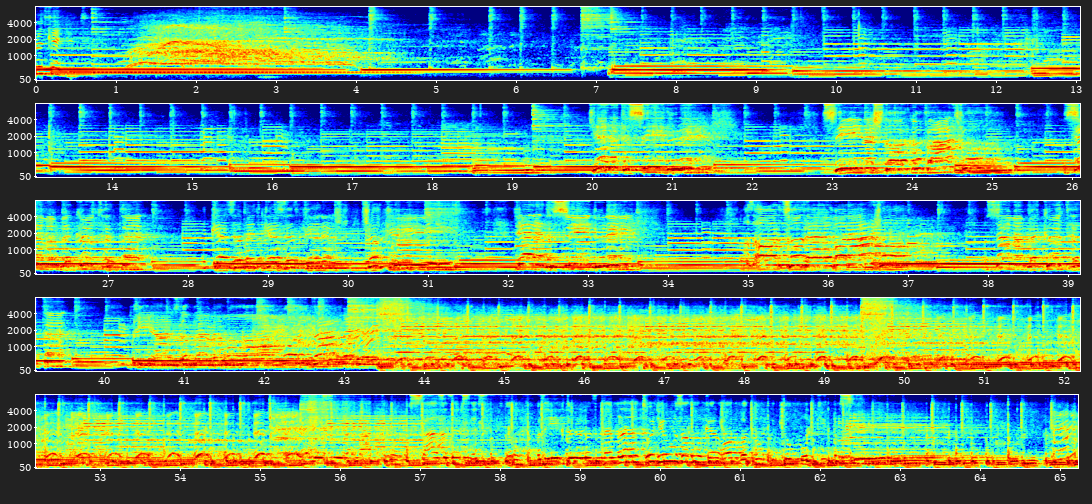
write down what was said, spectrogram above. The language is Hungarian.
durante años. Nem lát, hogy józanul kell hallgatnom, hogy tombol ki a szín.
